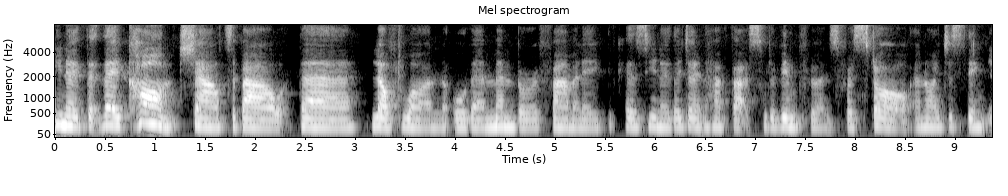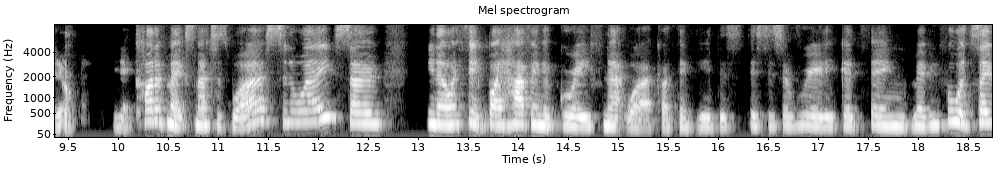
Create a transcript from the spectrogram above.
you know that they can't shout about their loved one or their member of family because you know they don't have that sort of influence for a start. And i just think yeah. you know it kind of makes matters worse in a way. So you know i think by having a grief network i think this this is a really good thing moving forward. So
